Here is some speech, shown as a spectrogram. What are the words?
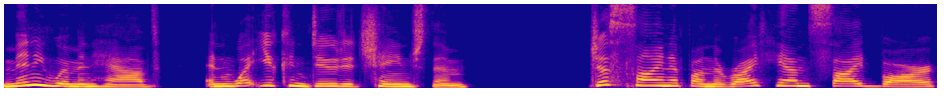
many women have and what you can do to change them. Just sign up on the right hand sidebar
